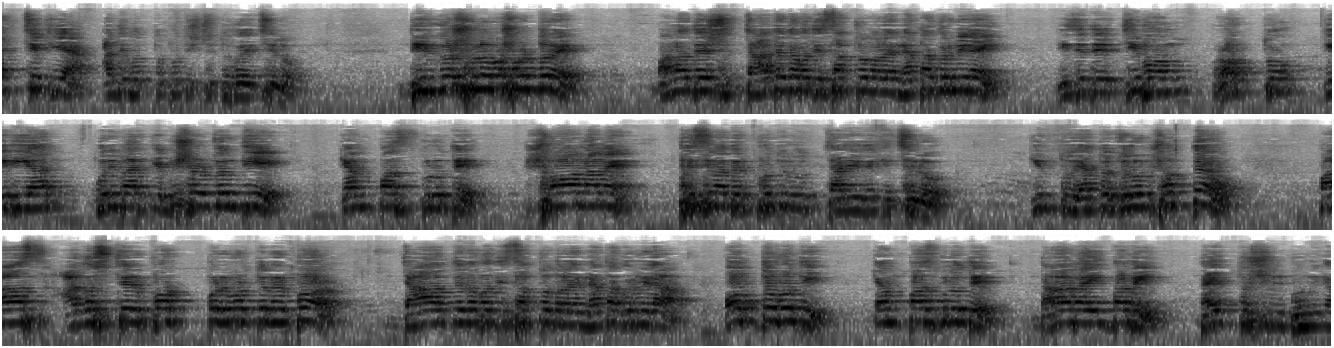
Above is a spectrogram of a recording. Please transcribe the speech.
একচেটিয়া আধিপত্য প্রতিষ্ঠিত হয়েছিল। দীর্ঘ ষোলো বছর ধরে বাংলাদেশ জাতীয়তাবাদী ছাত্র দলের নেতাকর্মীরাই নিজেদের জীবন, রক্ত, কেরিয়ার, পরিবারকে বিসর্জন দিয়ে ক্যাম্পাসগুলোতে স্বনামে ফেসিবাদের প্রতিরোধ জারি রেখেছিল। কিন্তু এত জুলুম সত্ত্বেও পাঁচ আগস্টের পর, পরিবর্তনের পর জাতীয়তাবাদী ছাত্র দলের নেতাকর্মীরা অদ্যবধি ক্যাম্পাসগুলোতে ধারাবাহিকভাবে দায়িত্বশীল ভূমিকা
